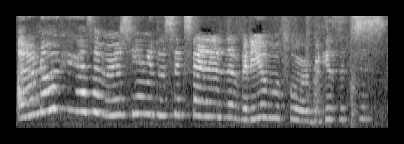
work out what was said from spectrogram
I don't know if you guys have ever seen me this excited in a video before because it's just,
